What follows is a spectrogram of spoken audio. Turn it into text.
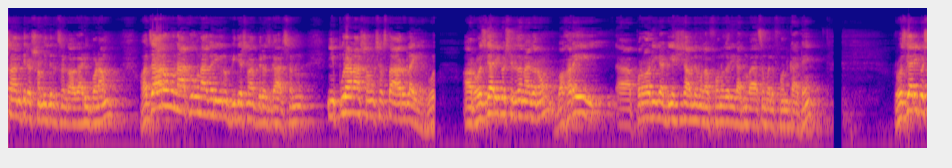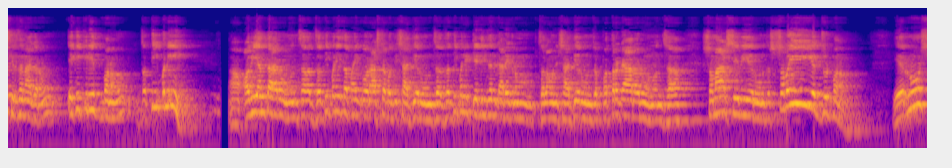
शान्ति र समृद्धिसँग अगाडि बढाउँ। हजारौँ लाखौँ नागरिकहरू विदेशमा बेरोजगार छन्। यी पुराना सङ्घ संस्थाहरूलाई रोजगारीको सिर्जना गरौँ। भर्खरै प्रहरीका डिएससी साहबले मलाई फोन गरिराख्नु भएको छ मैले फोन काटेँ। रोजगारीको सिर्जना गरौँ। एकीकृत बनाउँ। जति पनि अभियन्ताहरू हुनुहुन्छ जति पनि तपाईँको राष्ट्रपति साथीहरू हुनुहुन्छ जति पनि टेलिभिजन कार्यक्रम चलाउने साथीहरू हुनुहुन्छ पत्रकारहरू हुनुहुन्छ समाजसेवीहरू हुनुहुन्छ सबै एकजुट बनाउँ हेर्नुहोस्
